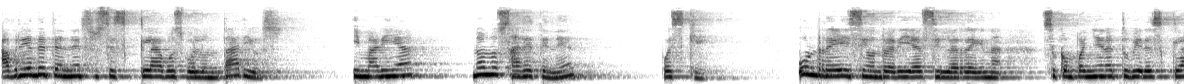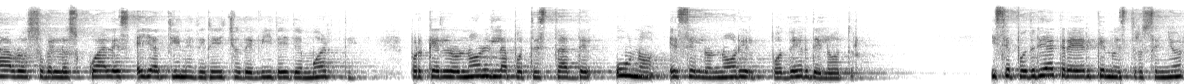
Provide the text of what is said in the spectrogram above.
habrían de tener sus esclavos voluntarios, y María no los ha de tener. Pues qué, un rey se honraría si la reina, su compañera, tuviera esclavos sobre los cuales ella tiene derecho de vida y de muerte porque el honor y la potestad del uno es el honor y el poder del otro. Y se podría creer que nuestro Señor,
